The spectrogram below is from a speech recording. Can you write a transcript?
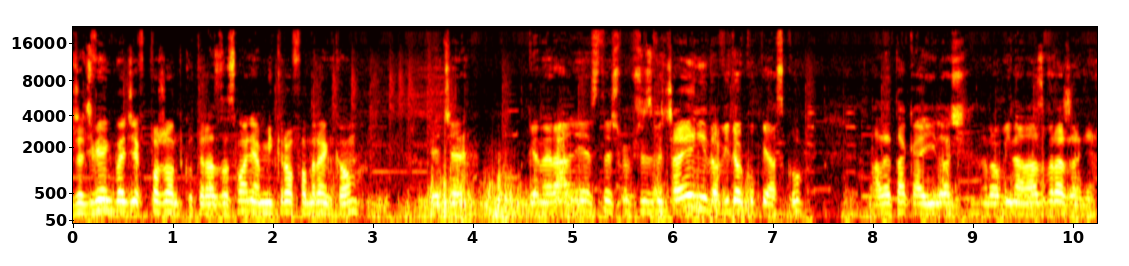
że dźwięk będzie w porządku. Teraz zasłaniam mikrofon ręką. Wiecie, generalnie jesteśmy przyzwyczajeni do widoku piasku, ale taka ilość robi na nas wrażenie.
